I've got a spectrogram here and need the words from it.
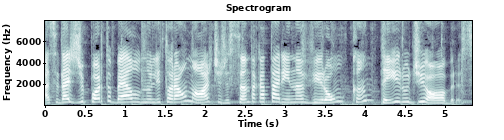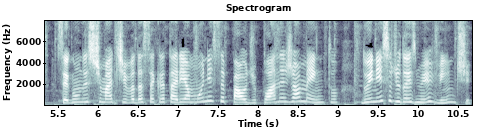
A cidade de Porto Belo, no litoral norte de Santa Catarina, virou um canteiro de obras. Segundo estimativa da Secretaria Municipal de Planejamento, do início de 2020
